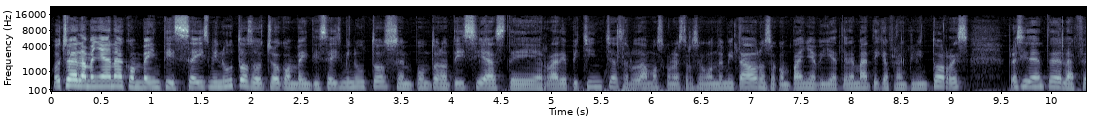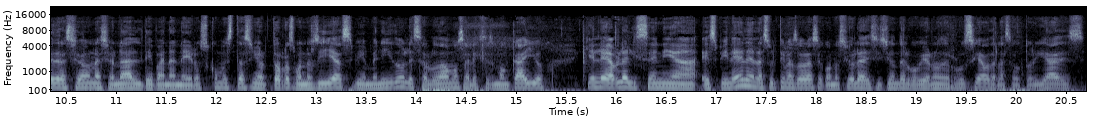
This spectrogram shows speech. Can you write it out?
8 de la mañana con 26 minutos, 8 con 26 minutos en Punto Noticias de Radio Pichincha. Saludamos con nuestro segundo invitado. Nos acompaña vía telemática Franklin Torres, presidente de la Federación Nacional de Bananeros. ¿Cómo está, señor Torres? Buenos días, bienvenido. Le saludamos a Alexis Moncayo, quien le habla Licenia Espinel. En las últimas horas se conoció la decisión del gobierno de Rusia o de las autoridades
